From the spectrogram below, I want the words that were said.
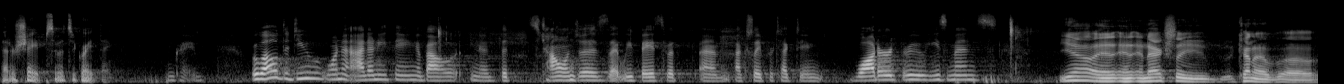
better shape. So it's a great thing. Okay. Well, did you want to add anything about you know the challenges that we face with um, actually protecting water through easements? Yeah, and, and, and actually kind of uh,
